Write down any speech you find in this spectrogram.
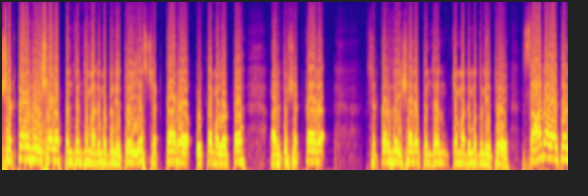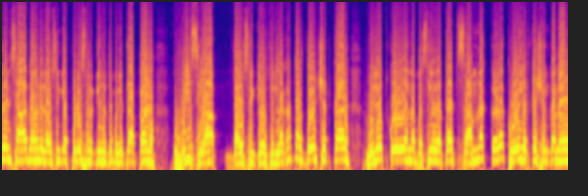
षटकाराचा इशारा पंचांच्या माध्यमातून येतोय. यस षटकार होता मला वाटतं. आणि तो षटकार षटकाराचा इशारा पंचांच्या माध्यमातून येतोय. सहा धावा येतात आणि सहा धावाने धावसंख्या पुढे सरकली. जाते बघितलं आपण वीस या धावसंख्येवरती. लगातार दोन षटकार विनोद कोळी यांना बसले जात आहेत. सामना कडक होईल यात काही शंका नाही.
